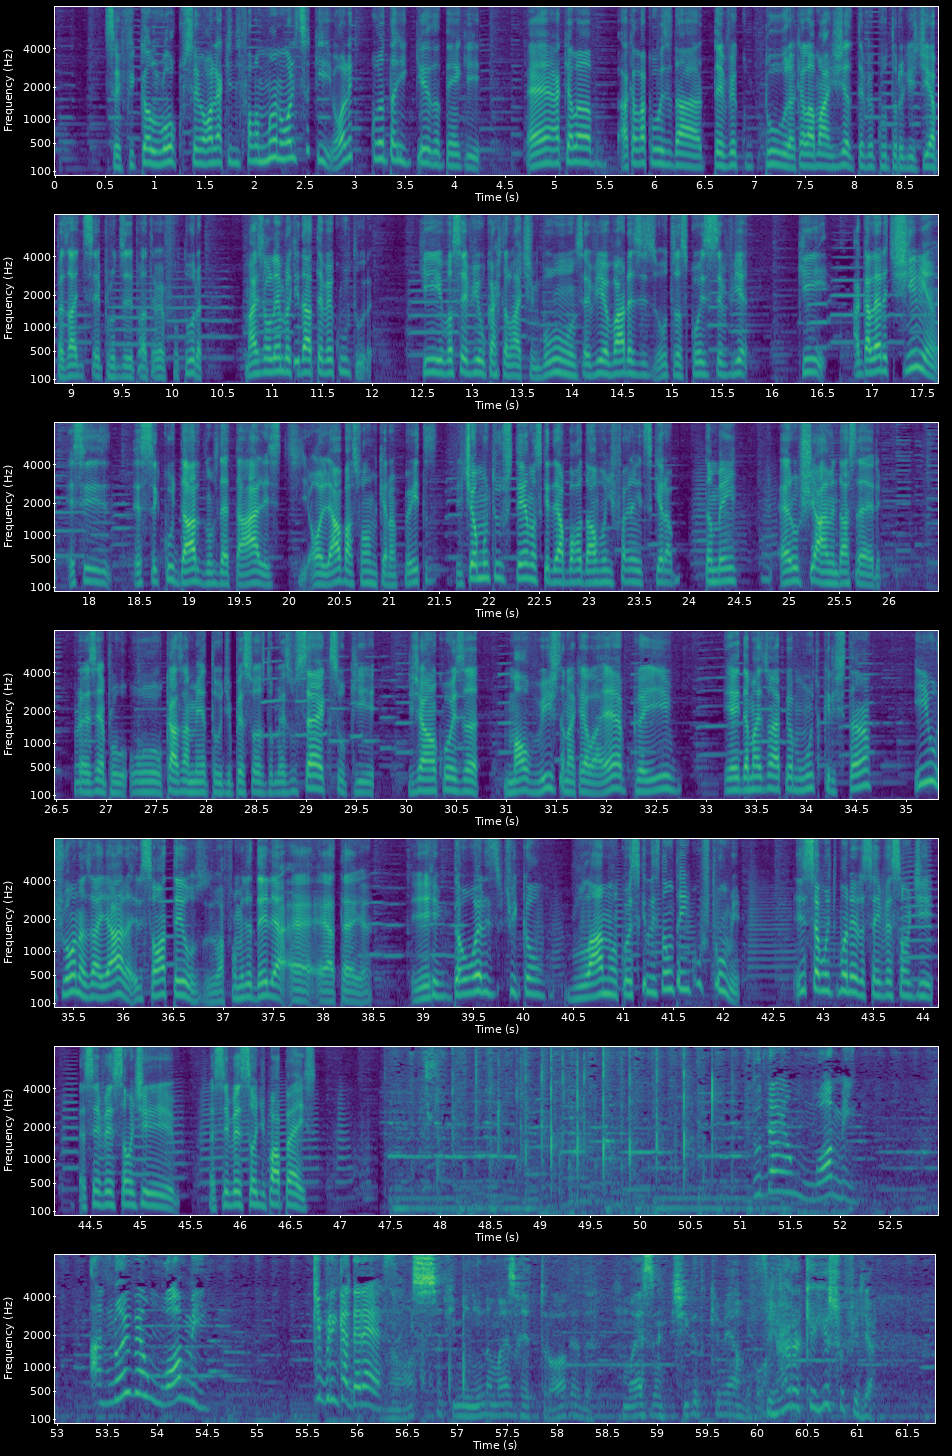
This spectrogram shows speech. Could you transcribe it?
Você fica louco, você olha aqui e fala, mano, olha isso aqui, olha quanta riqueza tem aqui. É aquela, aquela coisa da TV Cultura, aquela magia da TV Cultura que tinha, apesar de ser produzida pela TV Futura. Mas eu lembro aqui da TV Cultura. Que você via o Castelo Ratimbun, você via várias outras coisas, você via que a galera tinha esse, esse cuidado nos detalhes, olhava as formas que eram feitas, e tinha muitos temas que eles abordavam diferentes, que era também era o charme da série. Por exemplo, o casamento de pessoas do mesmo sexo, que já é uma coisa mal vista naquela época, e, e ainda mais uma época muito cristã. E o Jonas e a Yara, eles são ateus, a família dele é, é, é ateia. E, então eles ficam lá numa coisa que eles não têm costume. Isso é muito maneiro, essa inversão de, essa inversão de essa inversão de papéis. Duda é um homem? A noiva é um homem? Que brincadeira é essa? Nossa, que menina mais retrógrada, mais antiga do que minha avó. Ciara, que isso, filha?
